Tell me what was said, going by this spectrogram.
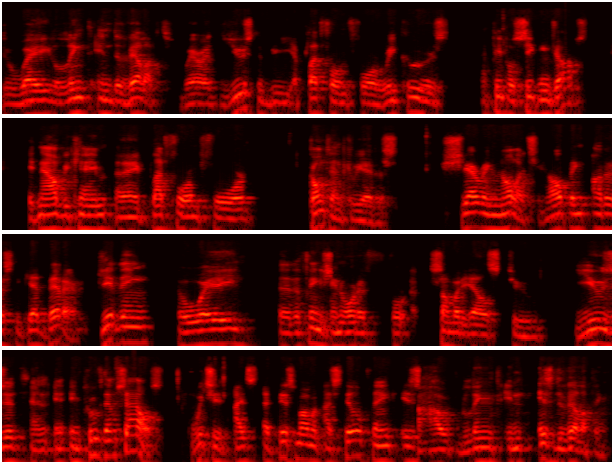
the way LinkedIn developed, where it used to be a platform for recruiters and people seeking jobs. It now became a platform for content creators sharing knowledge, helping others to get better, giving away uh, the things in order for somebody else to use it and, and improve themselves. Which is, I, at this moment, I still think is how LinkedIn is developing.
